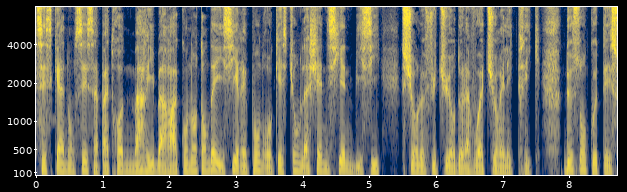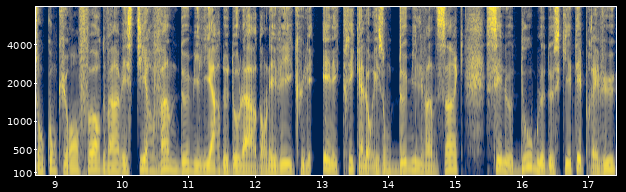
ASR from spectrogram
C'est ce qu'a annoncé sa patronne Marie Barra, qu'on entendait ici répondre aux questions de la chaîne CNBC sur le futur de la voiture électrique. De son côté, son concurrent Ford va investir 22 milliards de dollars dans les véhicules électriques à l'horizon 2025. C'est le double de ce qui était prévu.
